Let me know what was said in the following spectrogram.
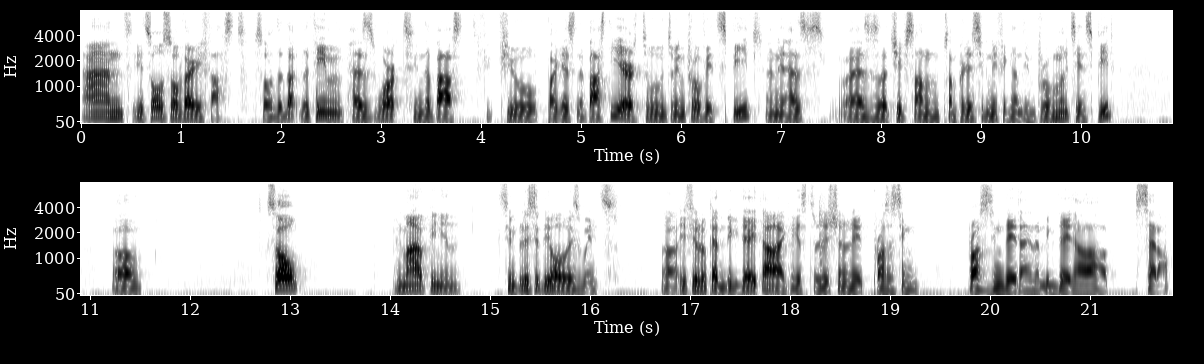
and it's also very fast. So the, the team has worked in the past few, I guess, in the past year to, to improve its speed, and it has, has achieved some, some pretty significant improvements in speed. Uh, so, in my opinion, simplicity always wins. Uh, if you look at big data, like I guess traditionally processing processing data in a big data setup,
